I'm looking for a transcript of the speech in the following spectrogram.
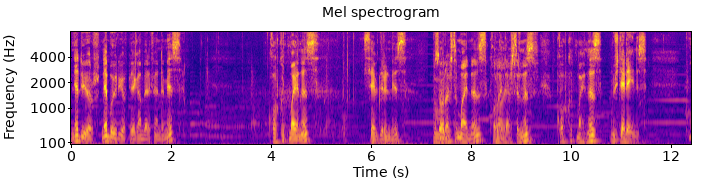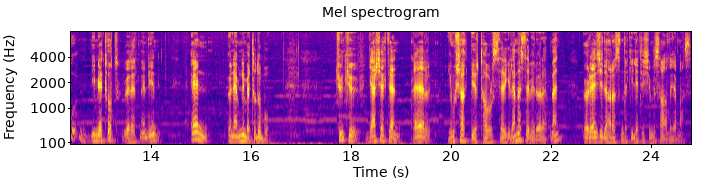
Ne diyor, ne buyuruyor Peygamber Efendimiz? Korkutmayınız, sevdiriniz, zorlaştırmayınız, kolaylaştırınız, korkutmayınız, müjdeleyiniz. Bu bir metot öğretmenliğin en önemli metodu bu. Çünkü gerçekten eğer yumuşak bir tavır sergilemezse bir öğretmen, öğrenciyle arasındaki iletişimi sağlayamaz.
